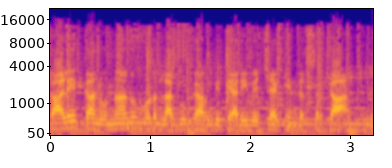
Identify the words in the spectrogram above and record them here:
ਕਾਲੇ ਕਾਨੂੰਨਾਂ ਨੂੰ ਮੁੜ ਲਾਗੂ ਕਰਨ ਦੀ ਤਿਆਰੀ ਵਿੱਚ ਹੈ ਕੇਂਦਰ ਸਰਕਾਰ।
